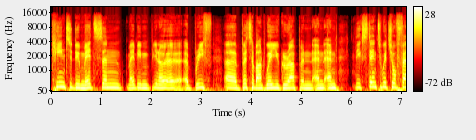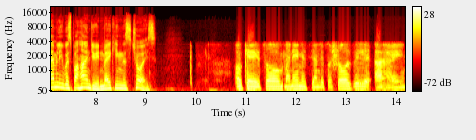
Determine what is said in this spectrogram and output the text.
keen to do medicine? Maybe you know a, a brief uh, bit about where you grew up and, and, and the extent to which your family was behind you in making this choice. Okay, so my name is Jan Shozi. I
